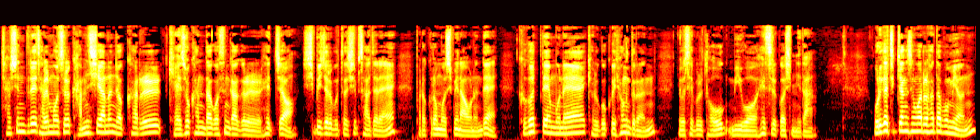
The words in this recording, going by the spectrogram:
자신들의 잘못을 감시하는 역할을 계속한다고 생각을 했죠. 12절부터 14절에 바로 그런 모습이 나오는데 그것 때문에 결국 그 형들은 요셉을 더욱 미워했을 것입니다. 우리가 직장 생활을 하다 보면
